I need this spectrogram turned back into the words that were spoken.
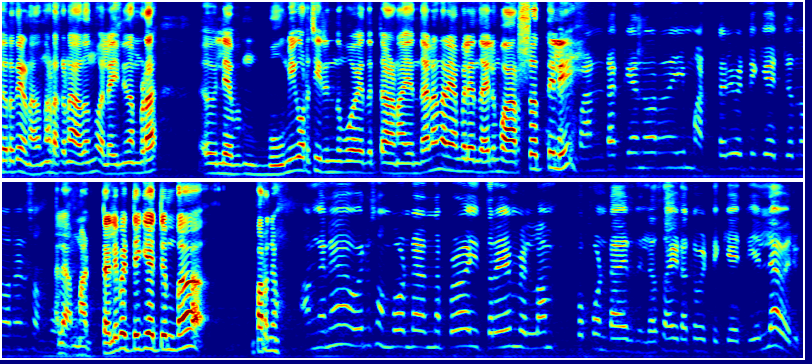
വെറുതെയാണ് അത് നടക്കണം അതൊന്നും അല്ല. ഇനി നമ്മുടെ ഭൂമി കുറച്ച് ഇരുന്ന് പോയതിട്ടാണ്. എന്തായാലും അറിയാൻ പറ്റില്ല. എന്തായാലും വർഷത്തിൽ പണ്ടൊക്കെ എന്ന് പറഞ്ഞാൽ ഈ മട്ടൽ വെട്ടിക്കയറ്റെന്ന് പറയുന്ന സംഭവം അല്ല മട്ടൽ വെട്ടി കയറ്റുമ്പോൾ പറഞ്ഞു. അങ്ങനെ ഒരു സംഭവം ഉണ്ടായിരുന്നപ്പോൾ ഇത്രയും വെള്ളം പൊക്കം ഉണ്ടായിരുന്നില്ല സൈഡൊക്കെ വെട്ടിക്കയറ്റി എല്ലാവരും.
